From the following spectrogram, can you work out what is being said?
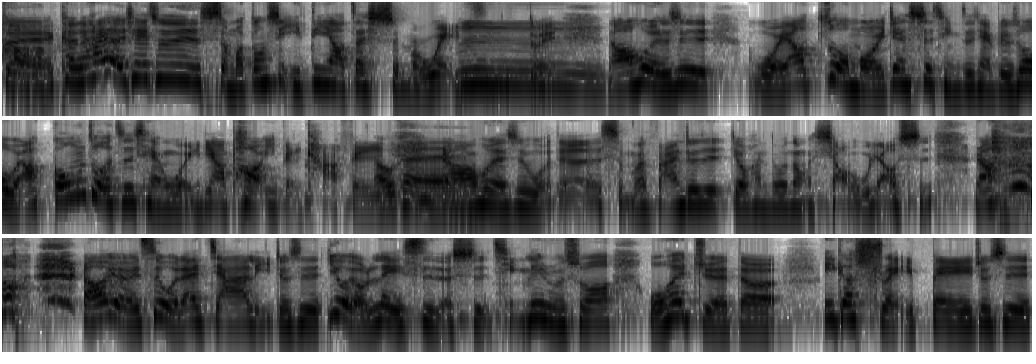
对，可能还有一些就是什么东西一定要在什么位置。对，然后或者是我要做某一件事情之前，比如说我要工作之前，我一定要泡一杯咖啡。OK，然后或者是我的什么，反正就是有很多那种小无聊事。然后，然后有一次我在家里，就是又有类似的事情，例如说，我会觉得一个水。水杯就是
